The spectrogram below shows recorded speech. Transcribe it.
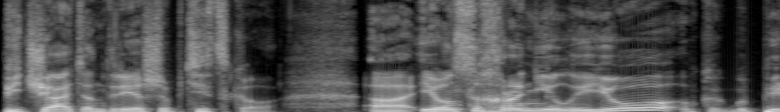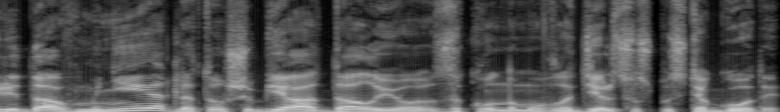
печать Андрея Шептицкого. А, и он сохранил ее, как бы передав мне, для того, чтобы я отдал ее законному владельцу спустя годы.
